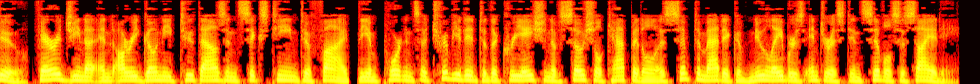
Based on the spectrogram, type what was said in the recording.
II Ferragina and Arrigoni 2016-5. The importance attributed to the creation of social capital is symptomatic of New Labour's interest in civil society.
